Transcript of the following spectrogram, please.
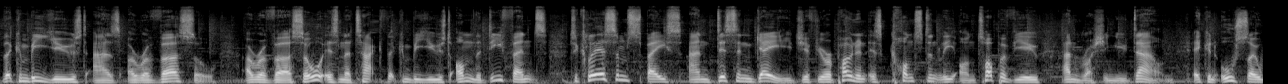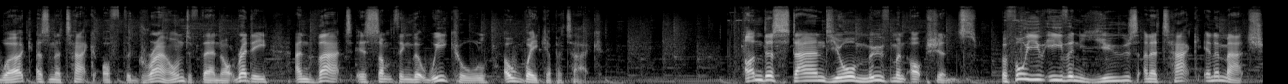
that can be used as a reversal. A reversal is an attack that can be used on the defense to clear some space and disengage if your opponent is constantly on top of you and rushing you down. It can also work as an attack off the ground if they're not ready, and that is something that we call a wake up attack. Understand your movement options. Before you even use an attack in a match,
